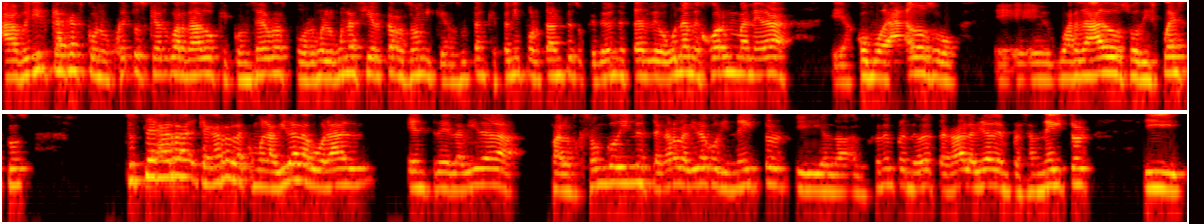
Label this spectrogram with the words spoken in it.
abrir cajas con objetos que has guardado, que conservas por alguna cierta razón y que resultan que están importantes o que deben de estar de una mejor manera eh, acomodados o guardados o dispuestos. Entonces te agarra, te agarra como la vida laboral entre la vida para los que son godines, te agarra la vida godinator y a, los que son emprendedores te agarra la vida de empresanator. Y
